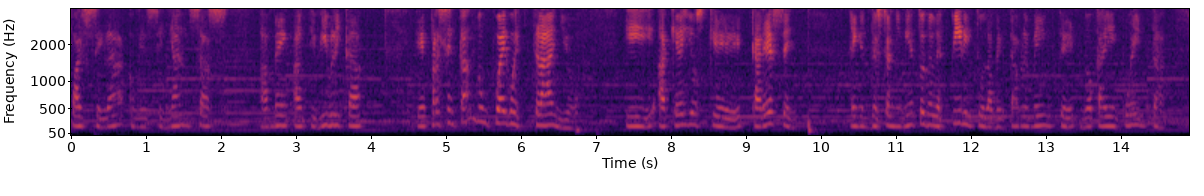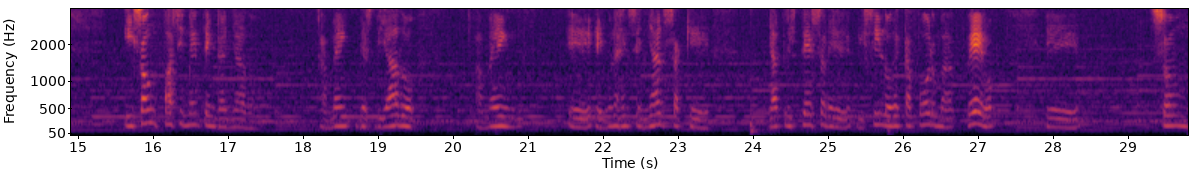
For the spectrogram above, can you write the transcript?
falsedad, con enseñanzas, amén, antibíblica, eh, presentando un juego extraño y aquellos que carecen en el discernimiento del espíritu lamentablemente no caen en cuenta y son fácilmente engañados. Amén, desviados, amén, eh, en unas enseñanzas que da tristeza de decirlo de esta forma, pero eh, son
